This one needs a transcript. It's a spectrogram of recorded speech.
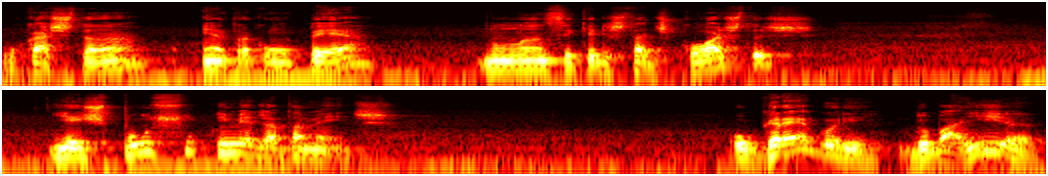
O Castan entra com o pé, num lance que ele está de costas, e é expulso imediatamente. O Gregory do Bahia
